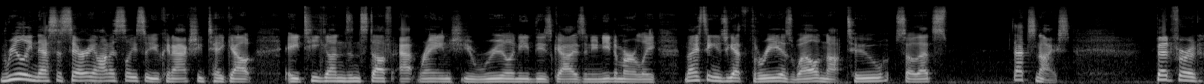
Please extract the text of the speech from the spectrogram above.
really necessary, honestly, so you can actually take out AT guns and stuff at range. You really need these guys, and you need them early. Nice thing is you get 3 as well, not 2, so that's that's nice. Bedford,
